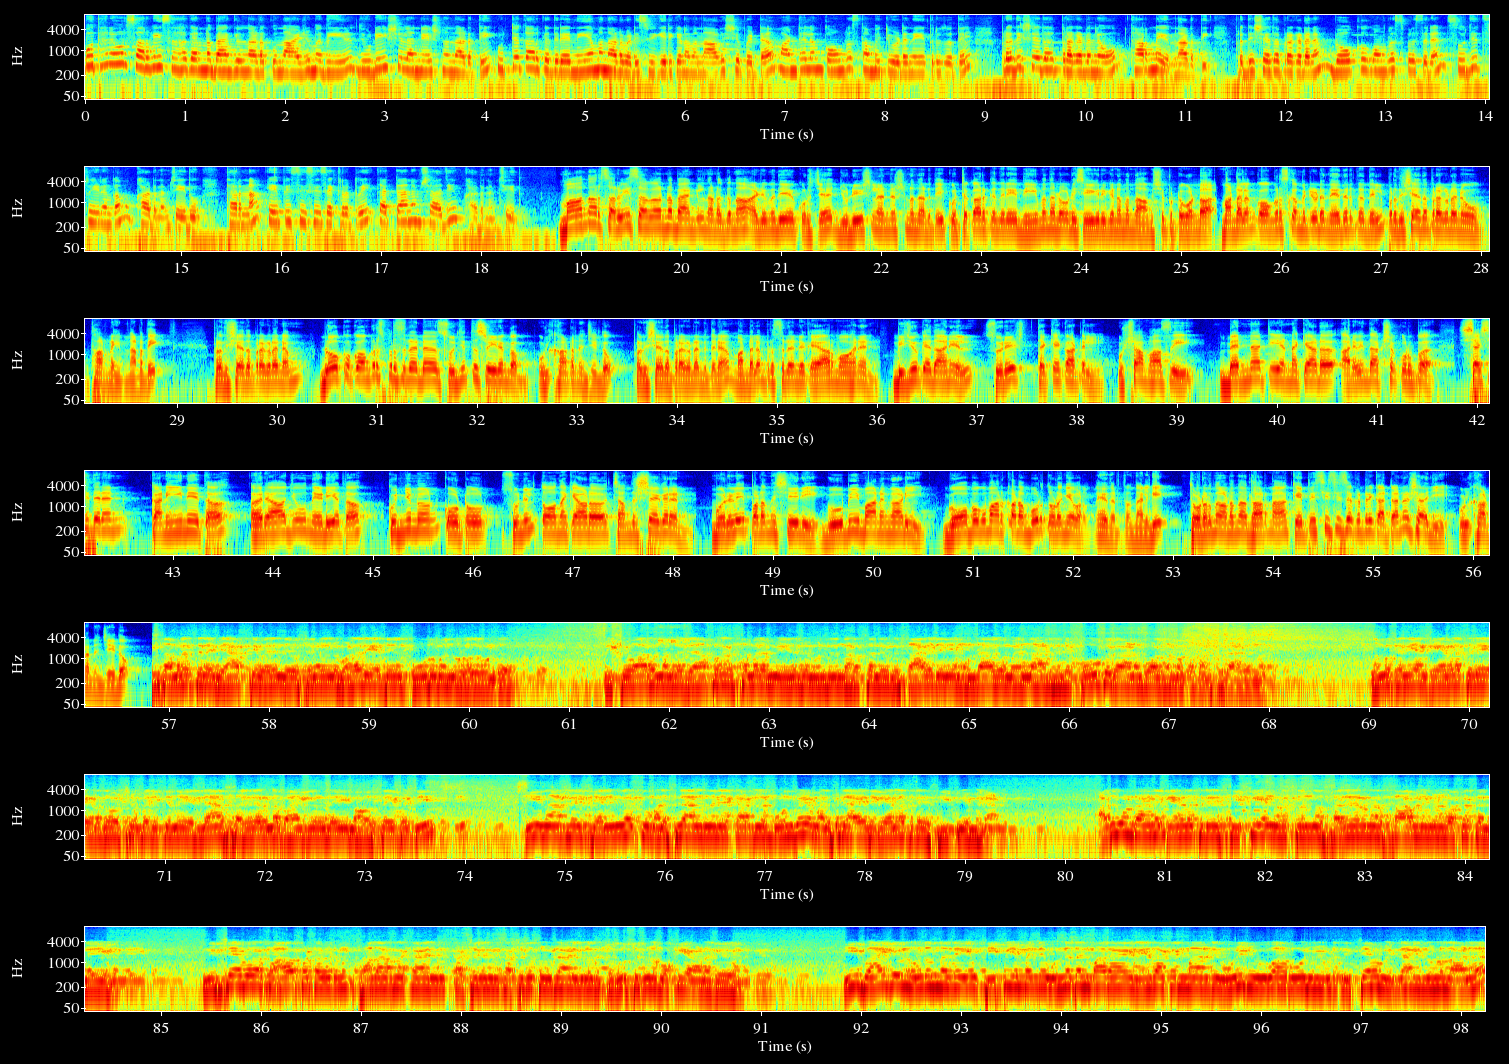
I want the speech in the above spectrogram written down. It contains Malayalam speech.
ബുധനൂർ സർവീസ് സഹകരണ ബാങ്കിൽ നടക്കുന്ന അഴിമതിയിൽ ജുഡീഷ്യൽ അന്വേഷണം നടത്തി കുറ്റക്കാർക്കെതിരെ നിയമ നടപടി സ്വീകരിക്കണമെന്നാവശ്യപ്പെട്ട് മണ്ഡലം കോൺഗ്രസ് കമ്മിറ്റിയുടെ നേതൃത്വത്തിൽ പ്രതിഷേധ പ്രകടനവും ധർണയും നടത്തി. പ്രതിഷേധ പ്രകടനം block Congress president Sujith Sreerangam ഉദ്ഘാടനം ചെയ്തു. ധർണ കെ സെക്രട്ടറി കറ്റാനം ഷാജി ഉദ്ഘാടനം ചെയ്തു. മാന്നാർ സർവീസ് സഹകരണ ബാങ്കിൽ നടക്കുന്ന അഴിമതിയെക്കുറിച്ച് ജുഡീഷ്യൽ അന്വേഷണം നടത്തി കുറ്റക്കാർക്കെതിരെ നിയമ നടപടി സ്വീകരിക്കണമെന്ന് ആവശ്യപ്പെട്ടുകൊണ്ട് മണ്ഡലം കോൺഗ്രസ് കമ്മിറ്റിയുടെ നേതൃത്വത്തിൽ പ്രതിഷേധ പ്രകടനവും ധർണയും നടത്തി. പ്രതിഷേധ പ്രകടനം block Congress president Sujith Sreerangam ഉദ്ഘാടനം ചെയ്തു. പ്രതിഷേധ പ്രകടനത്തിന് മണ്ഡലം president K R Mohanan Biju K Daniel Suresh Thekkekattil Usha Bhasi Bennatty Ennakkad Aravindakshakurup Sasidharan Kaneenethu Raju Nediyathu Kunjumon Kottoor Sunil Thonnakkad Chandrasekharan Murali Padannasseri Gopi Manangadi Gopakumar Kadambur തുടങ്ങിയവർ നേതൃത്വം നൽകി. തുടർന്ന് നടന്ന ധർണ K P C C secretary Kattanam Shaji ഉദ്ഘാടനം ചെയ്തു. സമരത്തിന്റെ വ്യാപ്തി വരും ദിവസങ്ങളിൽ വളരെയധികം കൂടുമെന്നുള്ളത് കൊണ്ട് മിക്കവാറും നമ്മൾ വ്യാപക സമരം ഇതിന്റെ മുന്നിൽ നടത്തേണ്ട ഒരു സാഹചര്യം ഉണ്ടാകും എന്നാണ് ഇതിന്റെ പോക്ക് കാണുമ്പോൾ നമുക്ക് മനസ്സിലാകുന്നത്. നമുക്കറിയാം കേരളത്തിലെ ഇടതുപക്ഷം ഭരിക്കുന്ന എല്ലാ സഹകരണ ബാങ്കുകളുടെയും അവസ്ഥയെപ്പറ്റി ഈ നാട്ടിലെ ജനങ്ങൾക്ക് മനസ്സിലാകുന്നതിനെക്കാട്ടിലും മുൻപേ മനസ്സിലായത് കേരളത്തിലെ സി പി എമ്മിനാണ്. അതുകൊണ്ടാണ് കേരളത്തിലെ സി പി എം നടത്തുന്ന സഹകരണ സ്ഥാപനങ്ങളിലൊക്കെ തന്നെയും നിക്ഷേപകർ പാവപ്പെട്ടവരും സാധാരണക്കാരും കർഷകനും കർഷക തൊഴിലാളികളും സുഹൃത്തുക്കളും ഒക്കെയാണെങ്കിലും ഈ ബാങ്കുകളിൽ ഒന്നും തന്നെയും സി പി എമ്മിന്റെ ഉന്നതന്മാരായ നേതാക്കന്മാരുടെ ഒരു രൂപ പോലും ഇവിടെ നിക്ഷേപമില്ല എന്നുള്ളതാണ്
